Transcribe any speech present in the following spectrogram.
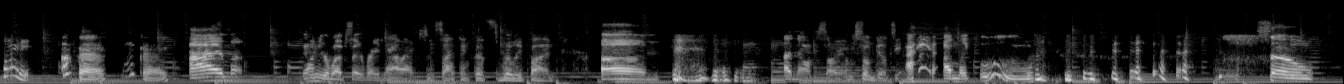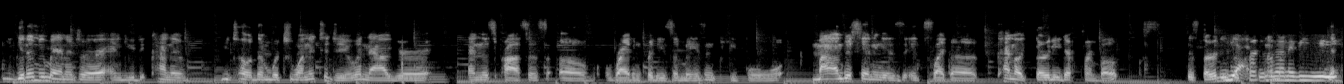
started. Okay. Okay. I'm on your website right now, actually, so I think that's really fun. Um, I know. I'm sorry. I'm so guilty. I, I'm like, ooh. So you get a new manager, and you kind of you told them what you wanted to do, and now you're in this process of writing for these amazing people. My understanding is it's like a kind of like 30 different books. Is 30 yes, different? it's going to be,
